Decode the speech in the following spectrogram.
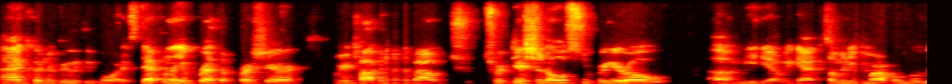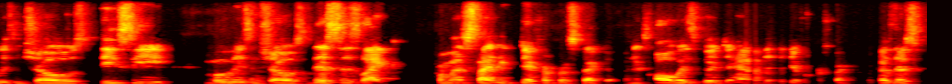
I couldn't agree with you more. It's definitely a breath of fresh air when you're talking about tr- traditional superhero uh, media. We got so many Marvel movies and shows, DC movies and shows. This is like from a slightly different perspective, and it's always good to have the different perspective because there's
